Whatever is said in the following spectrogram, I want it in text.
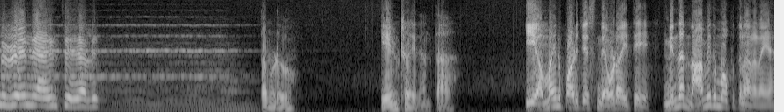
నువ్వే న్యాయం చేయాలి. తమ్ముడు ఏంట్రా ఇదంతా? ఈ అమ్మాయిని పాడు చేసింది ఎవడో అయితే నిన్న నా మీద మోపుతున్నారనయ్య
